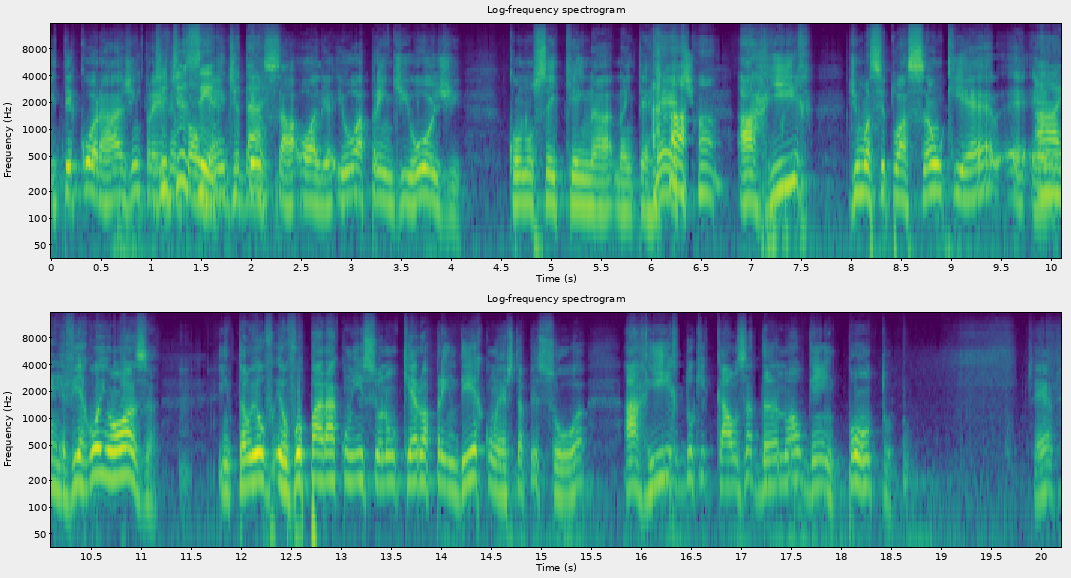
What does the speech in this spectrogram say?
e ter coragem para eventualmente dizer, pensar: olha, eu aprendi hoje com não sei quem na, na internet a rir de uma situação que é, é, é, é vergonhosa. Então eu, eu vou parar com isso. Eu não quero aprender com esta pessoa a rir do que causa dano a alguém. Ponto. Certo?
